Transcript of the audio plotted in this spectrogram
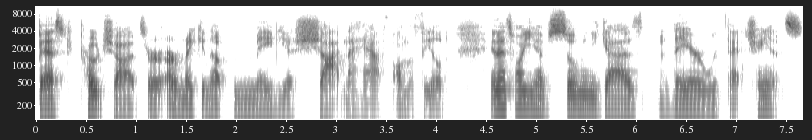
best approach shots are, are making up maybe a shot and a half on the field. And that's why you have so many guys there with that chance.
